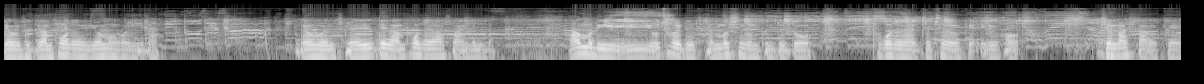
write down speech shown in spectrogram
절대 남포원은 위험한 곳에서 여러분 절대 남포원을 하시면 안 됩니다. 아무리 이 오토바이를 잘 모시는 분들도 보고전에 저처럼 이렇게 이렇게 마시다가 이렇게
